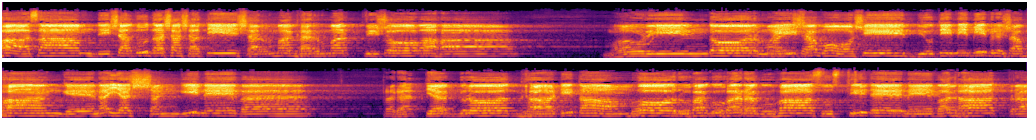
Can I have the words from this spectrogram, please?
भासाम् दिशतु दशशती शर्म घर्म त्विषोवः मौळीन्दोर्मैषमोषीद्युतिमिपि वृषभाङ्गेन यः शङ्गिनेव प्रत्यग्रोद्घाटिताम्भोरुहगुहरगुहा सुस्थितेनेव धात्रा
